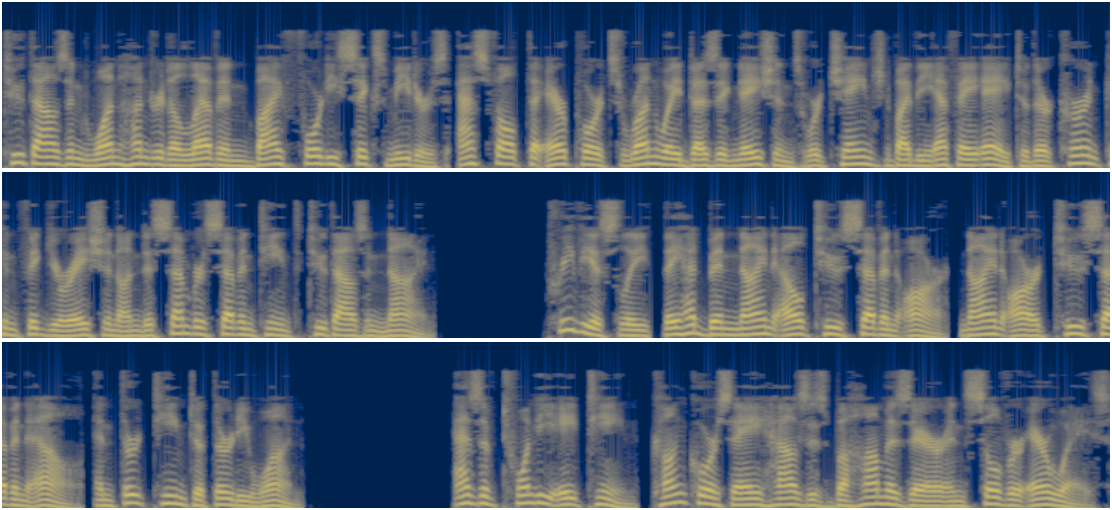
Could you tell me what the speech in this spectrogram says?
2111 by 46 meters asphalt The airport's runway designations were changed by the FAA to their current configuration on December 17, 2009. Previously, they had been 9L27R, 9R27L, and 13 to 31. As of 2018, Concourse A houses Bahamasair and Silver Airways.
